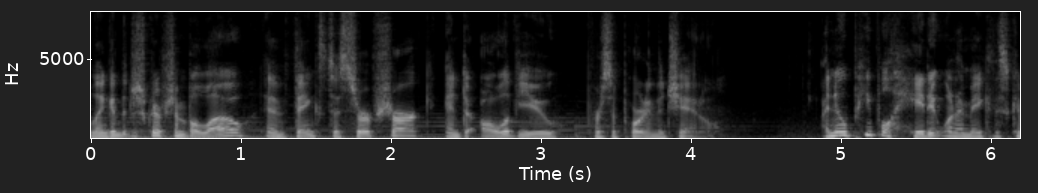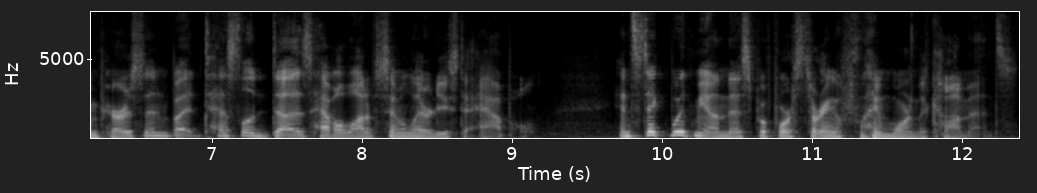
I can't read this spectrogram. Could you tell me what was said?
Link in the description below, and thanks to Surfshark and to all of you for supporting the channel. I know people hate it when I make this comparison, but Tesla does have a lot of similarities to Apple. And stick with me on this before starting a flame war in the comments.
